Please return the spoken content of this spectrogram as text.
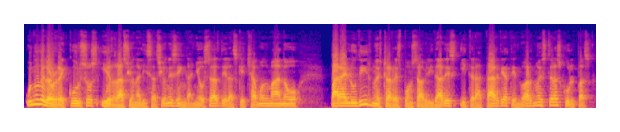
Uno de los recursos y racionalizaciones engañosas de las que echamos mano para eludir nuestras responsabilidades y tratar de atenuar nuestras culpas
